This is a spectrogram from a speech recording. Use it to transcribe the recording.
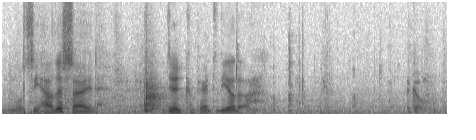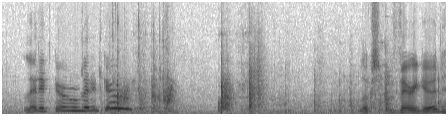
And we'll see how this side did compared to the other. Let go. Let it go, let it go. Looks very good.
